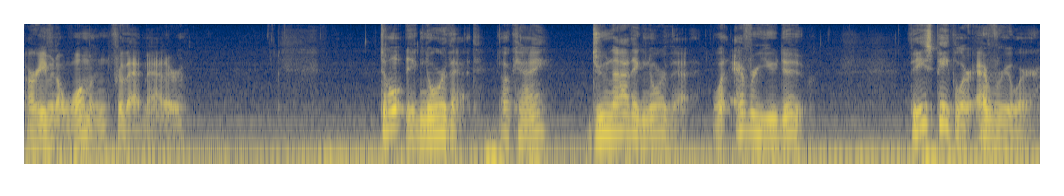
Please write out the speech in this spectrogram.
or even a woman for that matter, don't ignore that, okay? Do not ignore that, whatever you do. These people are everywhere.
